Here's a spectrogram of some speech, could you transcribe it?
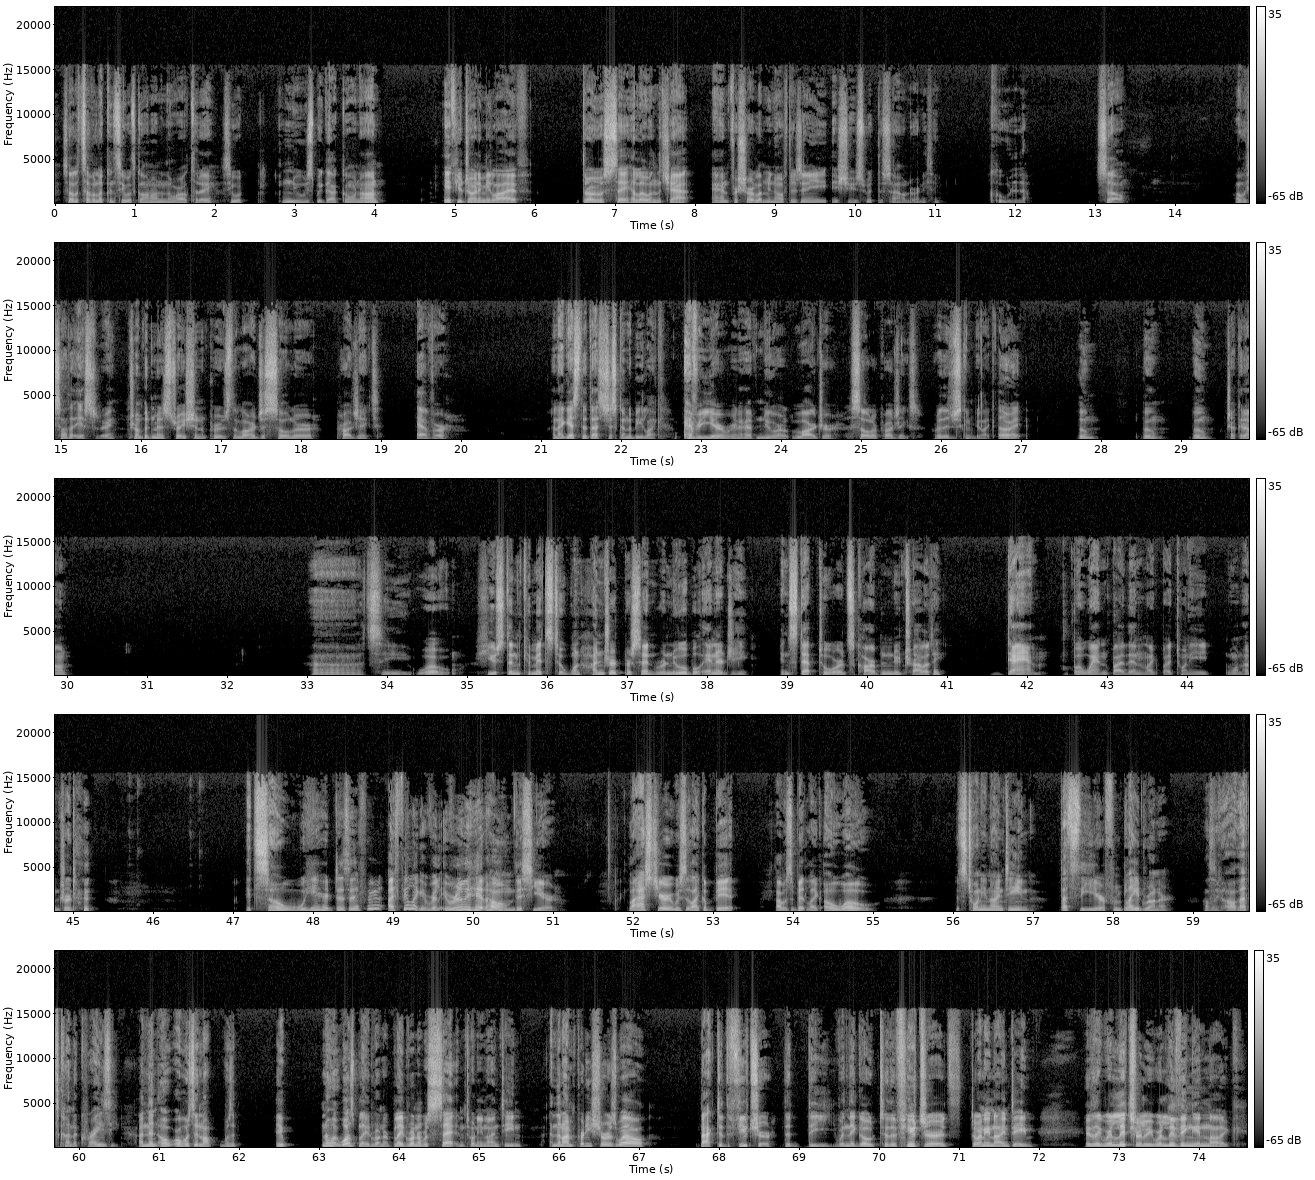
So let's have a look and see what's going on in the world today. See what news we got going on. If you're joining me live, throw say hello in the chat and for sure let me know if there's any issues with the sound or anything. Cool. So, oh, we saw that yesterday. Trump administration approves the largest solar project ever. And I guess that that's just going to be like every year we're going to have newer, larger solar projects where they're just going to be like, all right, boom, boom, boom, chuck it on. Uh, let's see. Whoa. Houston commits to 100% renewable energy in step towards carbon neutrality. Damn. But when? By then, like by 2100? it's so weird. Does it? I feel like it really, it really hit home this year. Last year, it was like a bit. I was a bit like, oh, whoa, it's 2019. That's the year from Blade Runner. I was like, oh, that's kind of crazy. And then, oh, or was it not? Was it? It no, it was Blade Runner. Blade Runner was set in 2019, and then I'm pretty sure as well. Back to the Future. The the when they go to the future, it's 2019. It's like we're literally we're living in like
